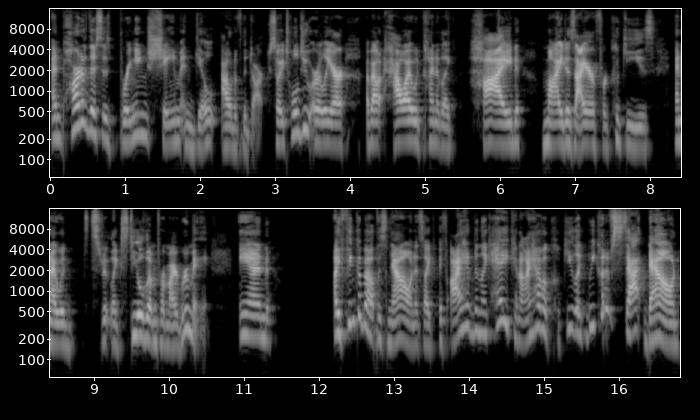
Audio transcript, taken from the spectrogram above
And part of this is bringing shame and guilt out of the dark. So I told you earlier about how I would kind of like hide my desire for cookies and I would like steal them from my roommate. And I think about this now and it's like if I had been like, "Hey, can I have a cookie?" like we could have sat down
